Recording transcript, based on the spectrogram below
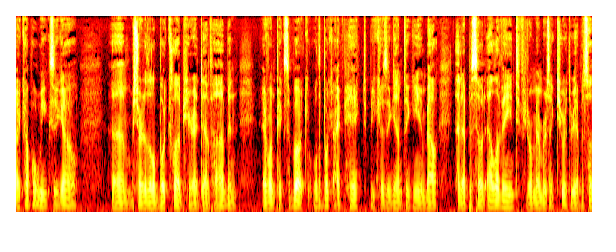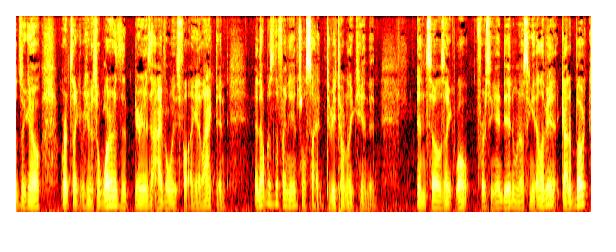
a couple weeks ago, um, we started a little book club here at DevHub and everyone picks a book. Well, the book I picked because again I'm thinking about that episode Elevate. If you remember, it's like two or three episodes ago, where it's like, okay, so what are the areas that I've always felt like I lacked in, and that was the financial side. To be totally candid, and so I was like, well, first thing I did when I was thinking Elevate, I got a book,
